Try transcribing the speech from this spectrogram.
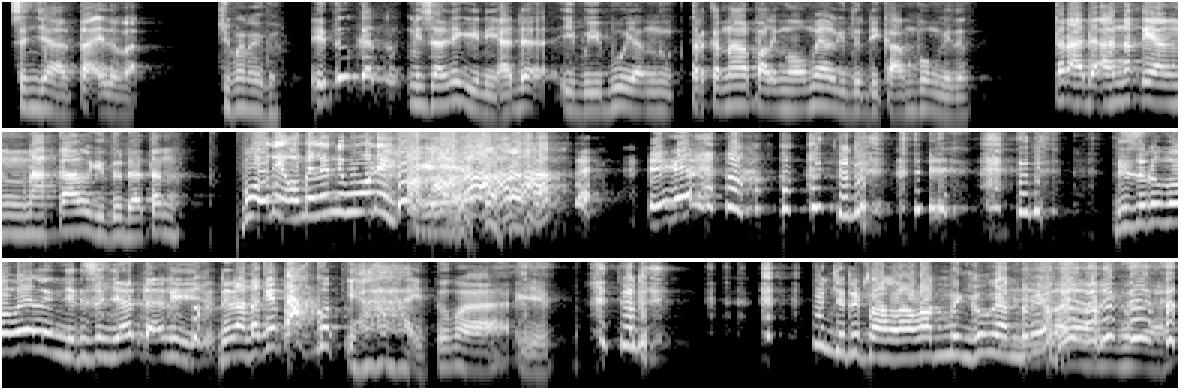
senjata itu pak. gimana itu Itu kan misalnya gini ada ibu-ibu yang terkenal paling ngomel gitu di kampung gitu. Ntar ada anak yang nakal gitu datang, bu nih omelin nih bu nih. Iya kan? Disuruh ngomelin jadi senjata nih dan anaknya takut. Ya itu pak gitu. jadi menjadi pahlawan lingkungan ternyata Pahlawan lingkungan.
